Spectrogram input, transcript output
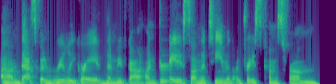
um, that's been really great. And then we've got Andres on the team, and Andres comes from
